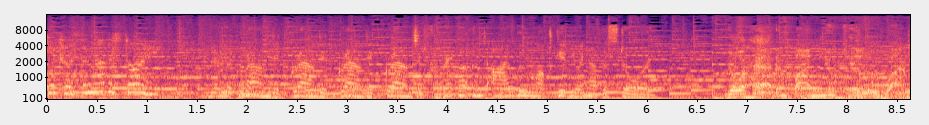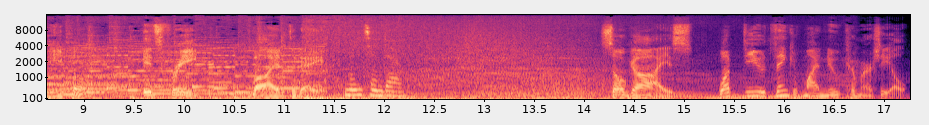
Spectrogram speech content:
give us another story. No, look, grounded, grounded, grounded, grounded forever, and I will not give you another story. Go ahead and buy new Halo 1 people. It's free. Buy it today. Nintendo. So guys, what do you think of my new commercial?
